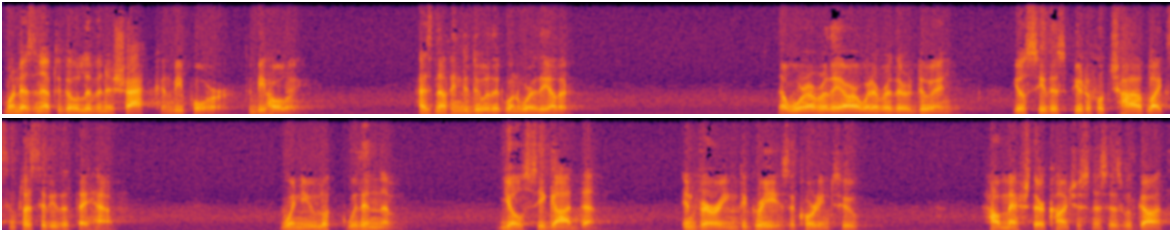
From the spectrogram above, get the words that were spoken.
One doesn't have to go live in a shack and be poor to be holy. Has nothing to do with it one way or the other. Now, wherever they are, whatever they're doing, you'll see this beautiful childlike simplicity that they have. When you look within them, you'll see God then, in varying degrees according to how meshed their consciousness is with God's.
